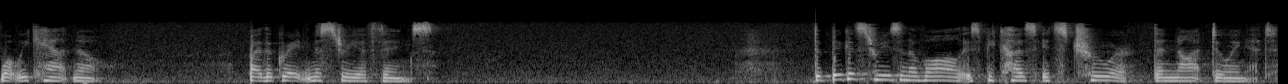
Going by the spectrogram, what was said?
what we can't know, by the great mystery of things. The biggest reason of all is because it's truer than not doing it.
